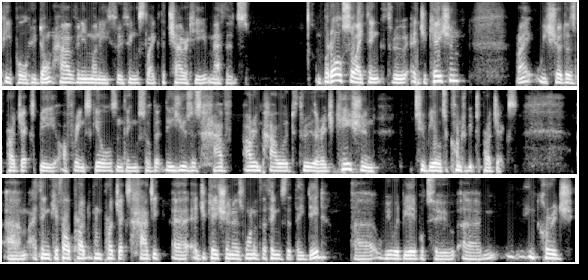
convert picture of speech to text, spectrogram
people who don't have any money through things like the charity methods but also I think through education, right? We should, as projects, be offering skills and things so that these users have are empowered through their education to be able to contribute to projects. Um, I think if all pro projects had uh, education as one of the things that they did, uh, we would be able to um, encourage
